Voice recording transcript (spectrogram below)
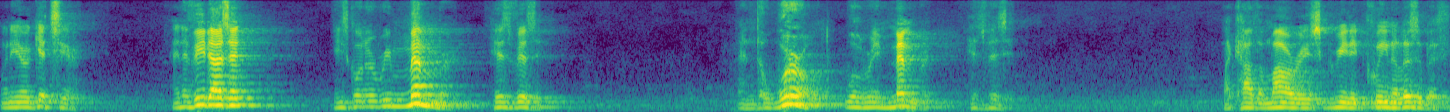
when he gets here. And if he doesn't, he's going to remember his visit. And the world will remember his visit. Like how the Maoris greeted Queen Elizabeth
